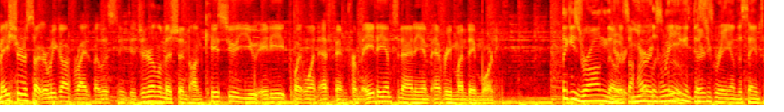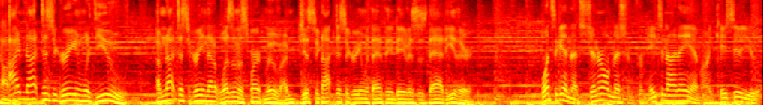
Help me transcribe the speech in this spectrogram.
Make sure to start your week off right by listening to General Admission on KCOU 88.1 FM from 8 a.m. to 9 a.m. every Monday morning. I think he's wrong though. You're, it's a you're heartless agreeing move. and There's- disagreeing on the same topic. I'm not disagreeing with you. I'm not disagreeing that it wasn't a smart move. I'm just not disagreeing with Anthony Davis's dad either. Once again, that's general admission from 8 to 9 a.m. on KCOU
